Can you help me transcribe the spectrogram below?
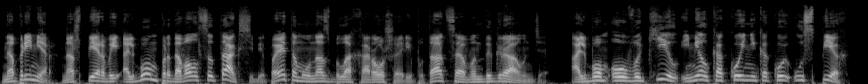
Например, наш первый альбом продавался так себе, поэтому у нас была хорошая репутация в андеграунде. Альбом Overkill имел какой-никакой успех,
